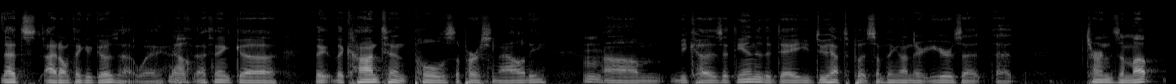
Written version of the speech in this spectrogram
that's I don't think it goes that way. No, I, th- I think uh, the the content pulls the personality um, because at the end of the day, you do have to put something on their ears that that turns them up,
